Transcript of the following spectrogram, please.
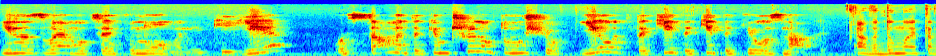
і назвемо цей феномен, який є, ось саме таким чином, тому що є от такі, такі, такі ознаки. А ви думаєте,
